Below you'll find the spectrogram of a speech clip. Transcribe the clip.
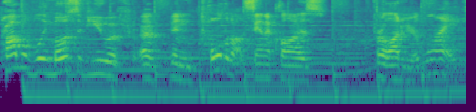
probably most of you have, have been told about Santa Claus for a lot of your life.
